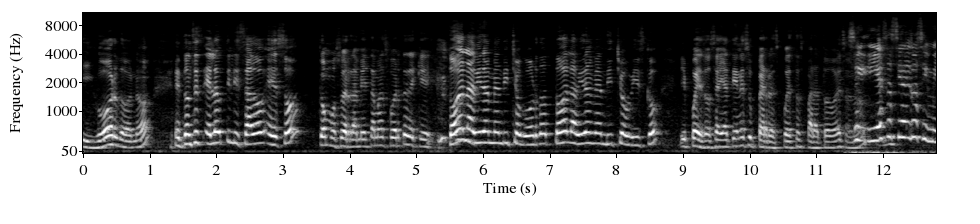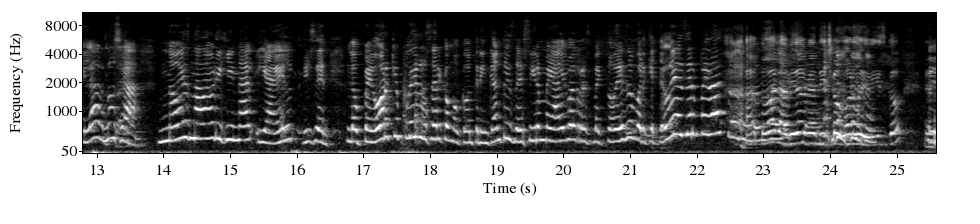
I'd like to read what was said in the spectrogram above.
y gordo, ¿no? Entonces él ha utilizado eso como su herramienta más fuerte de que toda la vida me han dicho gordo, toda la vida me han dicho visco y pues, o sea, ya tiene super respuestas para todo eso, ¿no? Sí, y es así algo similar, ¿no? O sea, no es nada original y a él dicen, lo peor que puedes hacer como contrincante es decirme algo al respecto de eso porque te voy a hacer pedazos. Ah, Toda la vida me han dicho gordo y visco, Pues sí.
